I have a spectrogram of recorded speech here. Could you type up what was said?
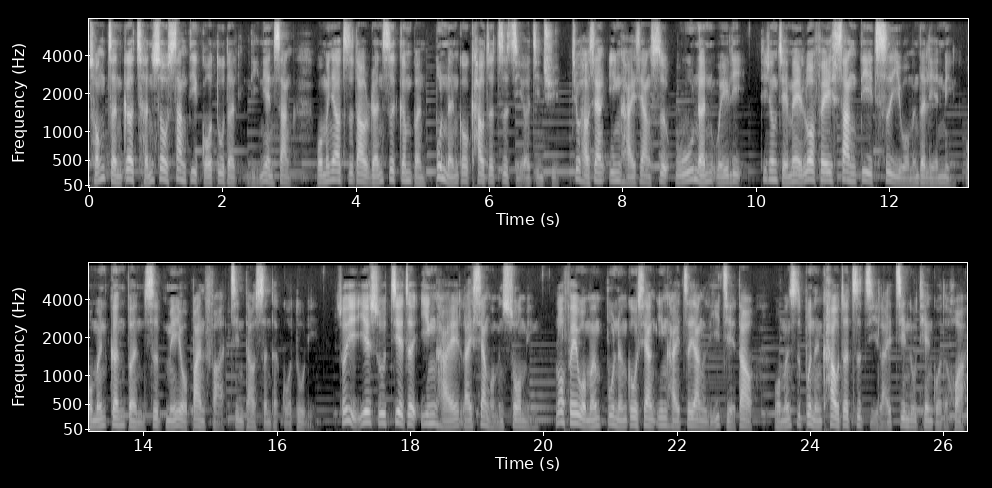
从整个承受上帝国度的理念上，我们要知道，人是根本不能够靠着自己而进去，就好像婴孩像是无能为力。弟兄姐妹，若非上帝赐予我们的怜悯，我们根本是没有办法进到神的国度里。所以耶稣借着婴孩来向我们说明，若非我们不能够像婴孩这样理解到，我们是不能靠着自己来进入天国的话，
